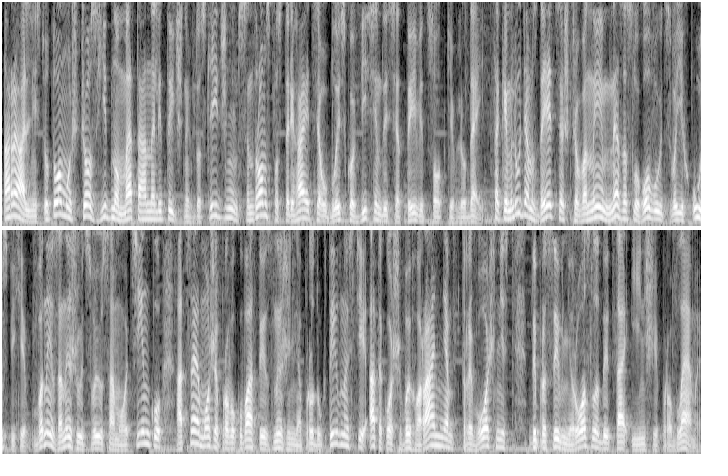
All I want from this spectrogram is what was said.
А реальність у тому, що згідно метааналітичних досліджень, синдром спостерігається у близько 80% людей. Таким людям здається, що вони не заслуговують своїх успіхів, вони занижують свою самооцінку, а це може провокувати зниження продуктивності, а також вигорання, тривожність, депресивні розлади та інші проблеми.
